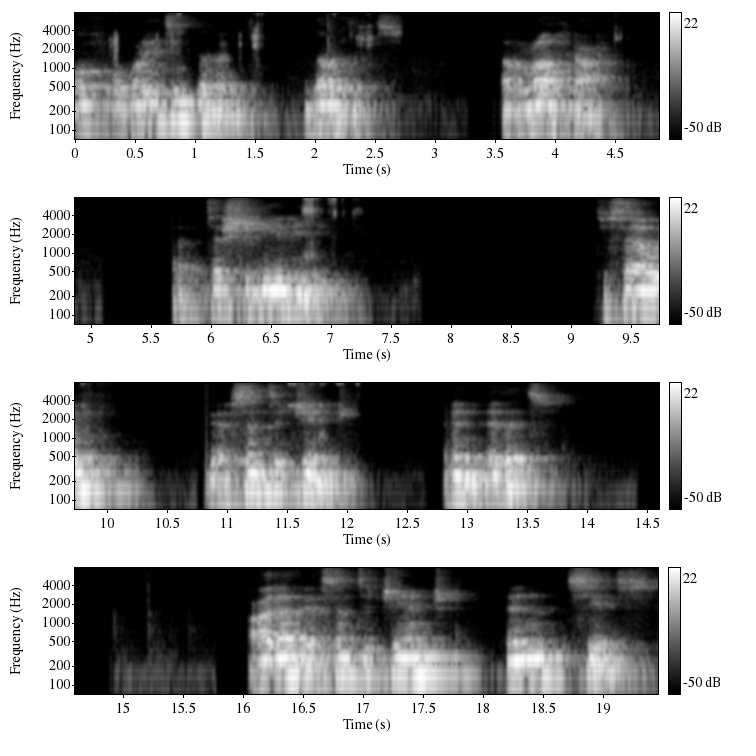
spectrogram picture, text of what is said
of operating level درجة الرافعة التشغيلية. تساوي percentage change in EBIT على percentage change in sales.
